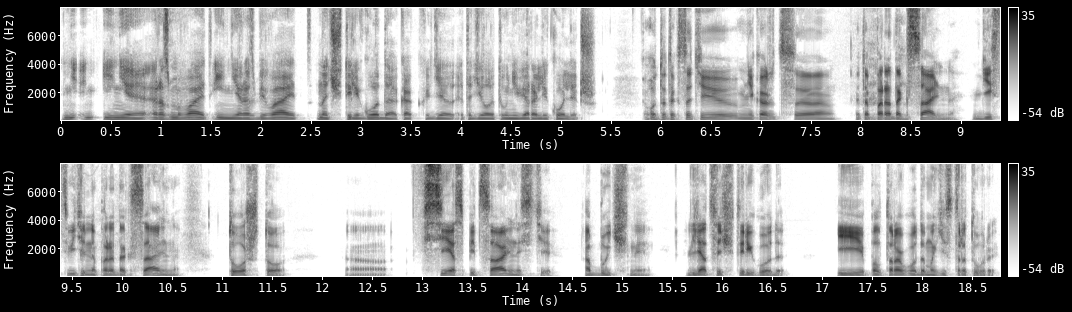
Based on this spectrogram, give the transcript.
и не размывает, и не разбивает на 4 года, как это делает универ или колледж. Вот это, кстати, мне кажется, это парадоксально, действительно парадоксально, то, что э, все специальности обычные длятся 4 года и полтора года магистратуры.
